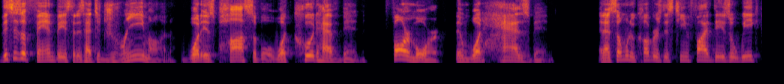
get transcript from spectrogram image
This is a fan base that has had to dream on what is possible, what could have been, far more than what has been. And as someone who covers this team five days a week,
